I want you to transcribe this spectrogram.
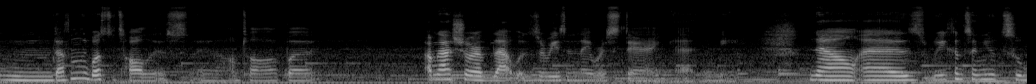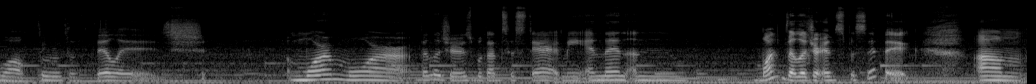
mm, definitely was the tallest. You know, I'm tall, but I'm not sure if that was the reason they were staring at me. Now, as we continue to walk through the village, more and more villagers began to stare at me, and then one villager in specific um,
